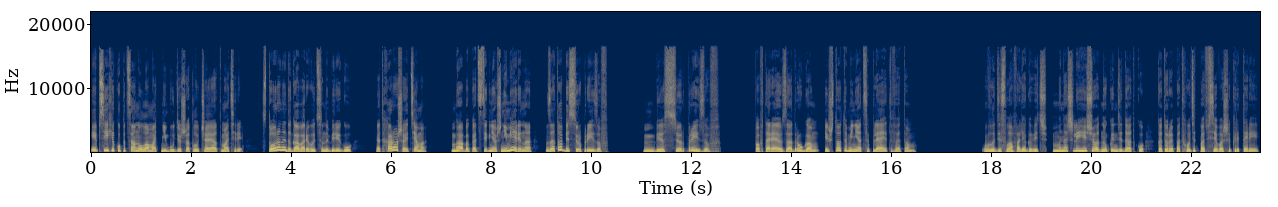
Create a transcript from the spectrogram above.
И психику пацану ломать не будешь, отлучая от матери. Стороны договариваются на берегу. Это хорошая тема. Бабок отстегнешь немерено, зато без сюрпризов. Без сюрпризов. Повторяю за другом, и что-то меня цепляет в этом. Владислав Олегович, мы нашли еще одну кандидатку, которая подходит под все ваши критерии.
